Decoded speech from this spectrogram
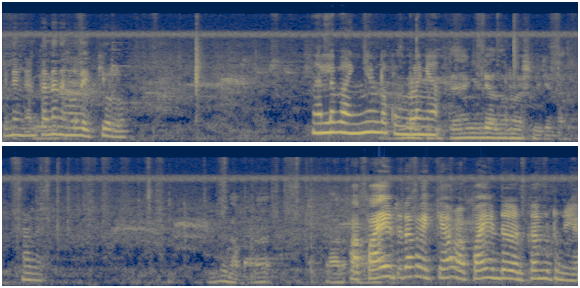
പിന്നെ ഇങ്ങനെ തന്നെ നിങ്ങൾ വെക്കുള്ളൂ. നല്ല ഭംഗിയുള്ള കുമ്പളങ്ങ. തേങ്ങയില്ല എന്ന് പറഞ്ഞ് വിഷമിക്കണ്ട. അതെ. പപ്പായ ഇട്ടിട്ടൊക്കെ വെക്കാം. പപ്പായ ഉണ്ട് എടുക്കാൻ കിട്ടുന്നില്ല.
